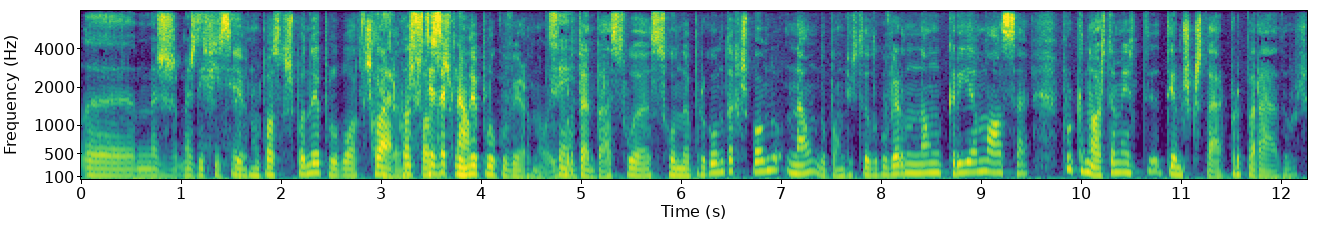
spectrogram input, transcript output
uh, mas, mas difícil? Eu não posso responder pelo Bloco de Esquerda, claro, com mas certeza posso responder que não. pelo Governo. Sim. E, portanto, à sua segunda pergunta respondo não, do ponto de vista do Governo não cria moça, porque nós também temos que estar preparados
